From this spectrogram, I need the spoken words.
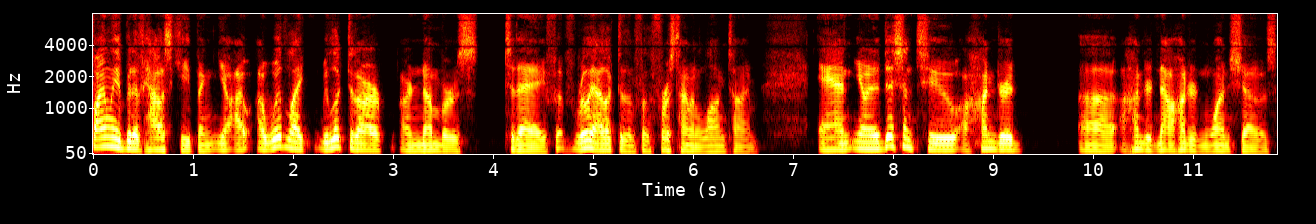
finally, a bit of housekeeping. You know, I, I would like we looked at our our numbers today. Really, I looked at them for the first time in a long time, and you know, in addition to a hundred, uh, a hundred now, 101 shows,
